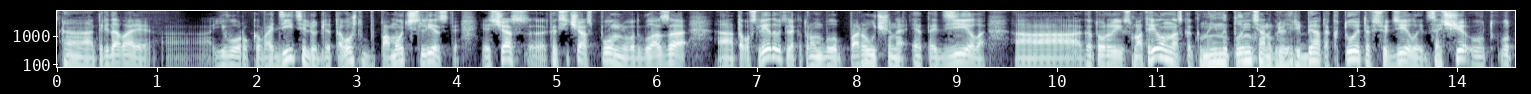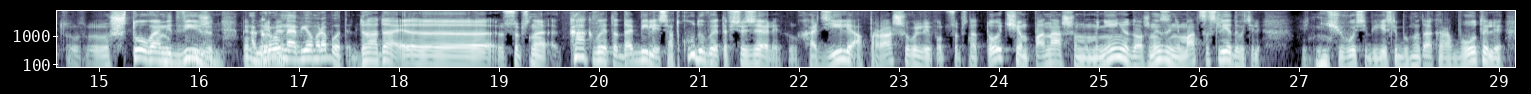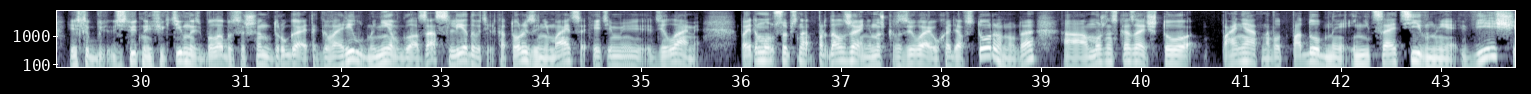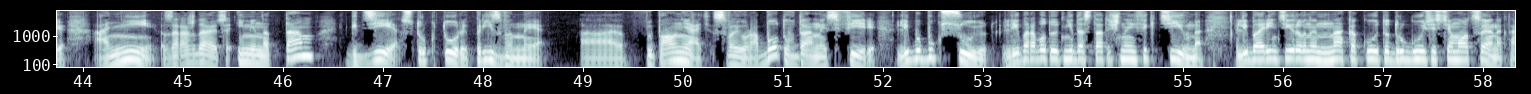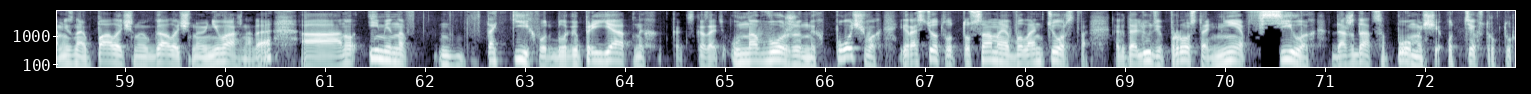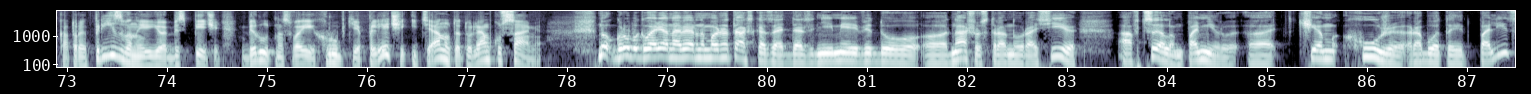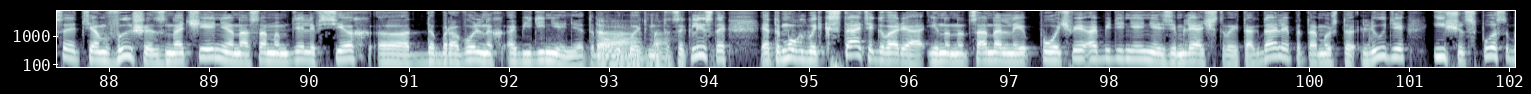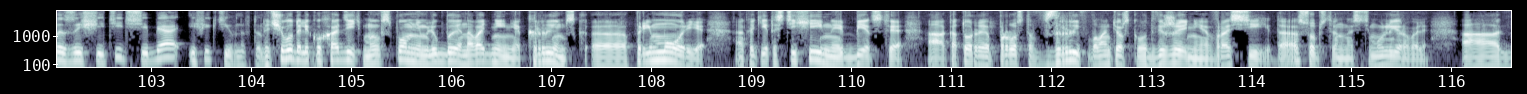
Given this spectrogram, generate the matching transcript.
передавали э, его руководителю для того, чтобы помочь следствию. Я сейчас, э, как сейчас помню, вот глаза того следователя, которому было поручено это дело, который смотрел на нас как на инопланетян, говорил, ребята, кто это все делает, зачем, вот, вот что вами движет? Говорит, Огромный объем работы. Да, да, собственно, как вы это добились, откуда вы это все взяли? Ходили, опрашивали, вот, собственно, то, чем, по нашему мнению, должны заниматься следователи. Ничего себе, если бы мы так работали, если бы действительно эффективность была бы совершенно другая. Это говорил мне в глаза следователь, который занимается этими делами. Поэтому, собственно, продолжая, немножко развивая, уходя в сторону, да, а, можно сказать, что понятно, вот подобные инициативные вещи, они зарождаются именно там, где структуры, призванные выполнять свою работу в данной сфере, либо буксуют, либо работают недостаточно эффективно, либо ориентированы на какую-то другую систему оценок, там, не знаю, палочную, галочную, неважно, да, а, но именно в таких вот благоприятных, как сказать, унавоженных почвах и растет вот то самое волонтерство, когда люди просто не в силах дождаться помощи от тех структур, которые призваны ее обеспечить, берут на свои хрупкие плечи и тянут эту лямку сами. Ну, грубо говоря, наверное, можно так сказать, даже не имея в виду э, нашу страну, Россию, а в целом по миру. Э, чем хуже работает полиция, тем выше значение на самом деле всех э, добровольных объединений. Это да, могут быть да. мотоциклисты, это могут быть, кстати говоря, и на национальной почве объединения, землячества и так далее, потому что люди ищут способы защитить себя эффективно. В том До чего далеко ходить? Мы вспомним любые наводнения, Крымск, Приморье, какие-то стихийные бедствия, а, которые просто взрыв волонтерского движения в России, да, собственно, стимулировали. А,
